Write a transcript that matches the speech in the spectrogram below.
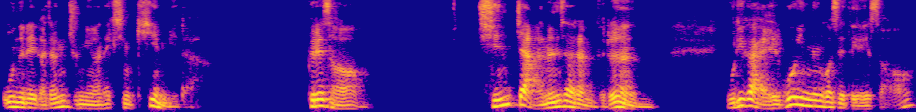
오늘의 가장 중요한 핵심 키입니다. 그래서 진짜 아는 사람들은 우리가 알고 있는 것에 대해서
